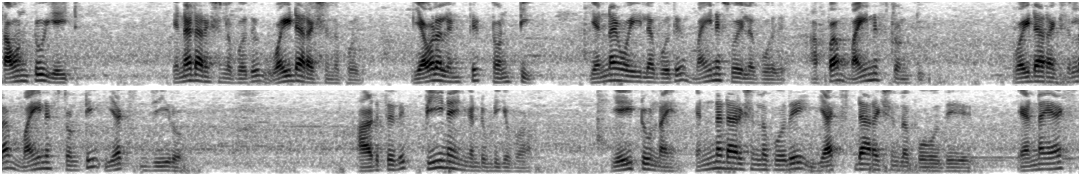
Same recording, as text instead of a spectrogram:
seven to eight என்ன டேரெக்ஷனில் போகுது? ஒய் டேரெக்ஷனில் போகுது. எவ்வளோ லென்த்து டுவெண்ட்டி என்ன ஒயில் போகுது? மைனஸ் ஒயில் போகுது. அப்போ மைனஸ் டுவெண்ட்டி ஒய் டைரெக்ஷனில் மைனஸ் டுவெண்ட்டி எக்ஸ் ஜீரோ அடுத்தது பி நைன் கண்டுபிடிக்க போகிறோம் எயிட் டு நைன் என்ன டேரெக்ஷனில் போகுது? எக்ஸ் டேரெக்ஷனில் போகுது. என்ன எக்ஸ்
